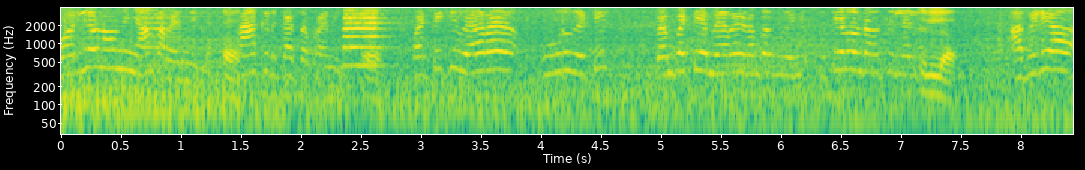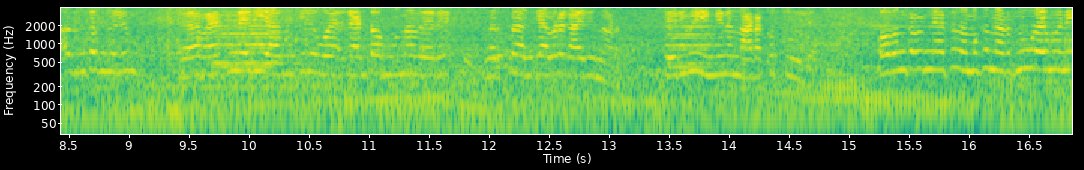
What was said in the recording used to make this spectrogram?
കൊല്ലണമെന്ന് ഞാൻ പറയുന്നില്ല. നാക്കെടുക്കാത്ത പ്രാണി പട്ടിക്ക് വേറെ കൂട് കെട്ടി പെൺപട്ടിയെ വേറെ ഇടുമ്പോ കുട്ടികളുണ്ടാവത്തില്ല കുട്ടികളുണ്ടാകത്തില്ലല്ലോ അവർ എന്തെങ്കിലും റേഷനരി ആണെങ്കിൽ രണ്ടോ മൂന്നോ പേര് നിർത്താമെങ്കിൽ അവരുടെ കാര്യം നടക്കും. തെരുവ് ഇങ്ങനെ നടക്കത്തൂല സ്വതന്ത്രനായിട്ട് നമുക്ക് നടന്നുകൂടാ മോനെ?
